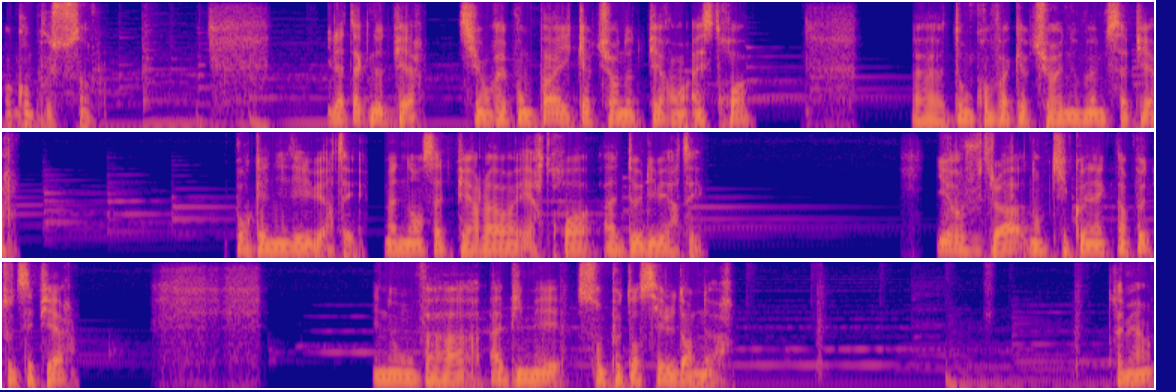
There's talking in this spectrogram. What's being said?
Donc on pousse tout simplement. Il attaque notre pierre. Si on répond pas, il capture notre pierre en S3. Euh, donc on va capturer nous-mêmes sa pierre pour gagner des libertés. Maintenant, cette pierre-là, en R3, a deux libertés. Il rajoute là, donc il connecte un peu toutes ces pierres. Et nous, on va abîmer son potentiel dans le nord. Très bien.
